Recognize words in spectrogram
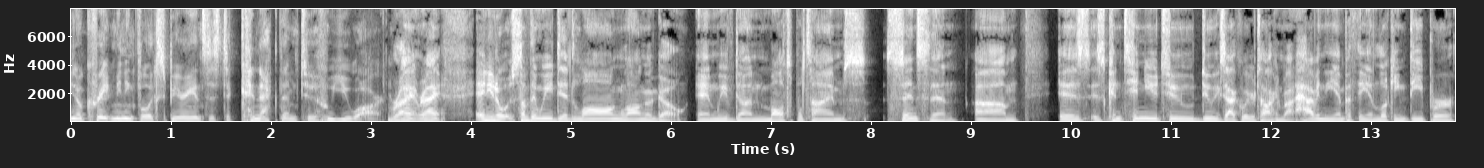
you know create meaningful experiences to connect them to who you are Right, right. And you know, something we did long, long ago, and we've done multiple times since then, um, is is continue to do exactly what you're talking about, having the empathy and looking deeper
